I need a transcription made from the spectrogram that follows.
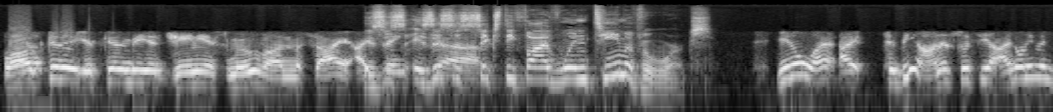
Well, it's gonna it's gonna be a genius move on Masai. I Is this think, is this a uh, 65 win team if it works? You know what? I to be honest with you, I don't even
